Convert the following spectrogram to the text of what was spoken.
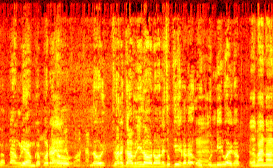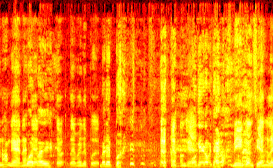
ครับนั่งโรงแรมครับเพราะฉะนั้นเราอ่าเราสถานการณ์วันนี้เรานอนในทุกที่ครับแล้วอุ่นอ่า อุ่นดีด้วยครับ อาตมานอนห้องแอร์นะปลอดภัยแต่แต่แต่ไม่ได้เปิด ไม่ได้เปิด ห้องแอร์โอเคครับอาจารย์มีเครื่องเสียงอะไร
